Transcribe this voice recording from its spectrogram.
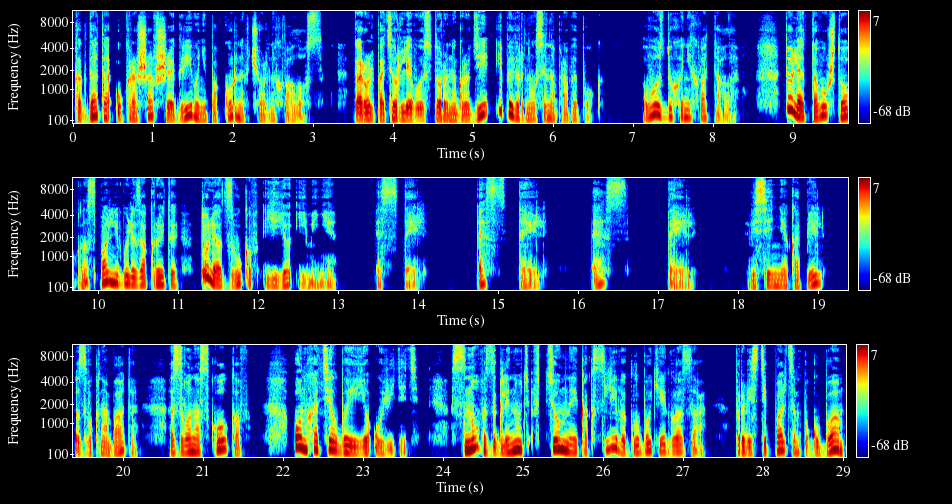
когда-то украшавшее гриву непокорных черных волос. Король потер левую сторону груди и повернулся на правый бок. Воздуха не хватало. То ли от того, что окна спальни были закрыты, то ли от звуков ее имени. Эстель. Эстель. Эстель. Весенняя капель, звук набата, звон осколков. Он хотел бы ее увидеть. Снова заглянуть в темные, как сливы, глубокие глаза, провести пальцем по губам,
